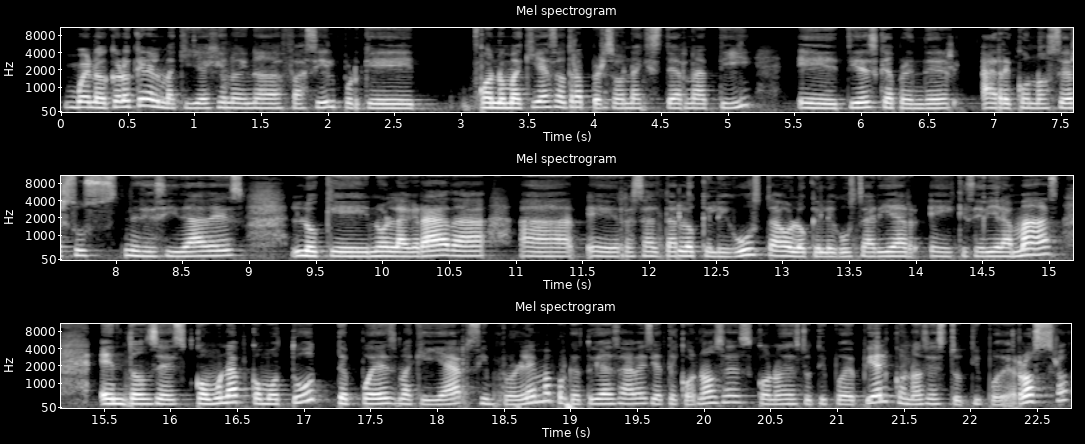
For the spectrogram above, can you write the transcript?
Bueno, creo que en el maquillaje no hay nada fácil porque cuando maquillas a otra persona externa a ti, eh, tienes que aprender a reconocer sus necesidades, lo que no le agrada, a eh, resaltar lo que le gusta o lo que le gustaría eh, que se viera más. Entonces, como, una, como tú, te puedes maquillar sin problema porque tú ya sabes, ya te conoces, conoces tu tipo de piel, conoces tu tipo de rostro,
